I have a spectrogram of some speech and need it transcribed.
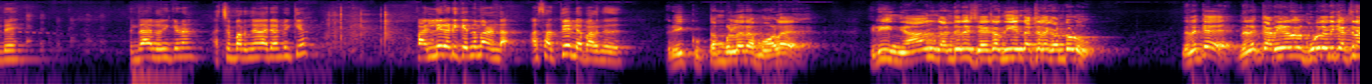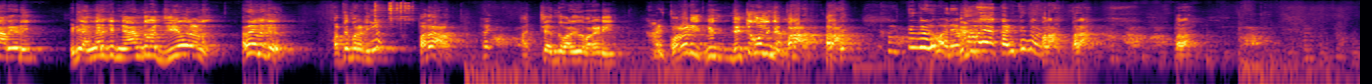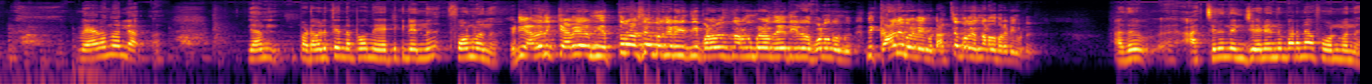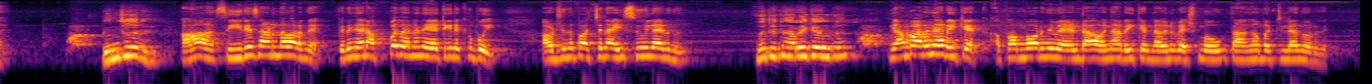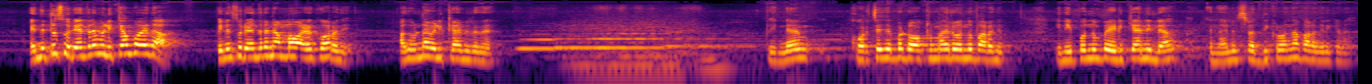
എന്തേ? എന്താ ആലോചിക്കണേ? അച്ഛൻ പറഞ്ഞ കാര്യം ആലോചിക്ക. പല്ല് കടിക്കുന്ന പറയണ്ട. അത് സത്യമല്ലേ പറഞ്ഞത്? എടീ കുട്ടമ്പിള്ളേരെ മോളെ. എടീ ഞാൻ കണ്ടതിന് ശേഷം നീ എന്റെ അച്ഛനെ കണ്ടോളൂ. നിനക്ക് നിനക്കറിയാവുന്ന കൂടുതൽ എനിക്ക് അച്ഛനെ അറിയടി. എടി അങ്ങനെ ഞാൻ തന്നെ ജീവനാണ്. അറിയാം നിനക്ക്? സത്യം പറയടി. പറ. അച്ഛൻ എന്ത് പറയുന്നത് പറയടി. പറയടി നെറ്റുകൊല്ലും ഞാൻ. പറ പറ. പറ പറ. പറ. വേറെ ഒന്നുമല്ല ഞാൻ പടവലത്തിൽ നിന്നപ്പോ നേറ്റിക്കിന്റെ നിന്ന് ഫോൺ വന്നു. എടി അതെനിക്ക് അറിയാം നീ എത്ര പ്രാവശ്യം പറഞ്ഞു നീ പടവലത്തിൽ ഇറങ്ങുമ്പോഴാണ് നേറ്റിക്കിന്റെ ഫോൺ വന്നത്? നീ കാര്യം പറയണേ ഇങ്ങോട്ട്. അച്ഛൻ പറഞ്ഞു എന്താണെന്ന് പറയണേ ഇങ്ങോട്ട്. അത് അച്ഛനും നെഞ്ചുവേനെന്നും പറഞ്ഞാ ഫോൺ വന്നേ. നെഞ്ചോര് ആ സീരിയസ് ആണെന്നാ പറഞ്ഞേ. പിന്നെ ഞാൻ അപ്പൊ തന്നെ നേറ്റിക്കിനൊക്കെ പോയി. അവിടെ ചെന്നപ്പോ അച്ഛൻ ഐസിയുലായിരുന്നു എന്നിട്ട് എന്നെ അറിയിക്കാൻ എന്ത്? ഞാൻ പറഞ്ഞ അറിയിക്കാൻ. അപ്പൊ അമ്മ പറഞ്ഞു വേണ്ട അവനെ അറിയിക്കണ്ട. അവന് വിഷമവും താങ്ങാൻ പറ്റില്ല എന്ന് പറഞ്ഞു. എന്നിട്ട് സുരേന്ദ്രൻ വിളിക്കാൻ പോയതാ. പിന്നെ സുരേന്ദ്രൻ അമ്മ വഴക്ക് പറഞ്ഞു. അതുകൊണ്ടാണ് വിളിക്കാണ്ടിരുന്നത് പിന്നെ കുറച്ച് കഴിഞ്ഞപ്പോൾ ഡോക്ടർമാർ വന്ന് പറഞ്ഞു ഇനിയിപ്പോൾ ഒന്നും പേടിക്കാനില്ല എന്നാലും ശ്രദ്ധിക്കണമെന്നാണ് പറഞ്ഞിരിക്കണേ.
